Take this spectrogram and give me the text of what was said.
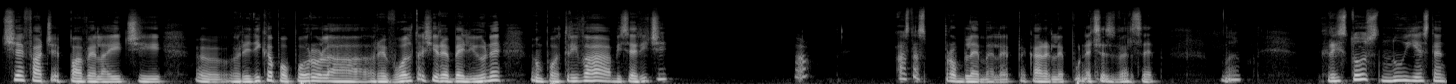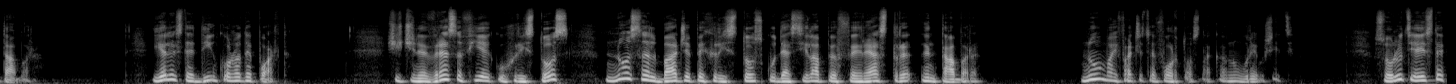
Uh, ce face Pavel aici? Uh, ridică poporul la revoltă și rebeliune împotriva bisericii? Da? Astea sunt problemele pe care le pune acest verset. Da? Hristos nu este în tabără. El este dincolo de poartă. Și cine vrea să fie cu Hristos, nu o să-l bage pe Hristos cu deasila pe o fereastră în tabără. Nu mai faceți efortul ăsta, că nu reușiți. Soluția este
